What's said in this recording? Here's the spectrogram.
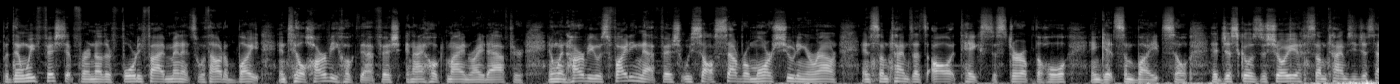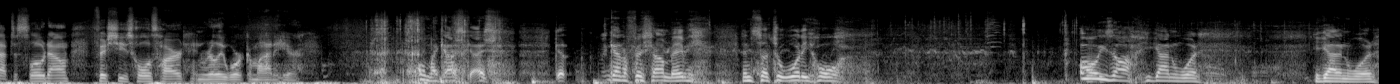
but then we fished it for another 45 minutes without a bite until Harvey hooked that fish, and I hooked mine right after. And when Harvey was fighting that fish, we saw several more shooting around, and sometimes that's all it takes to stir up the hole and get some bites. So it just goes to show you, sometimes you just have to slow down, fish these holes hard, and really work them out of here. Oh my gosh, guys. Got, got a fish on, baby, in such a woody hole. Oh, he's off. He got in wood. He got in wood.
